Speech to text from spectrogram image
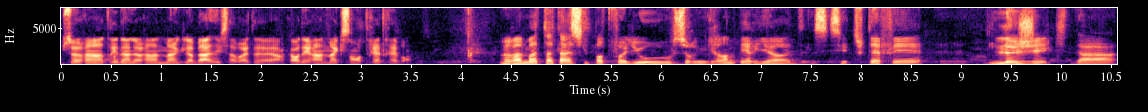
se, rentrer dans le rendement global et ça va être euh, encore des rendements qui sont très, très bons. Un rendement total sur le portfolio sur une grande période, c'est tout à fait euh, logique dans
